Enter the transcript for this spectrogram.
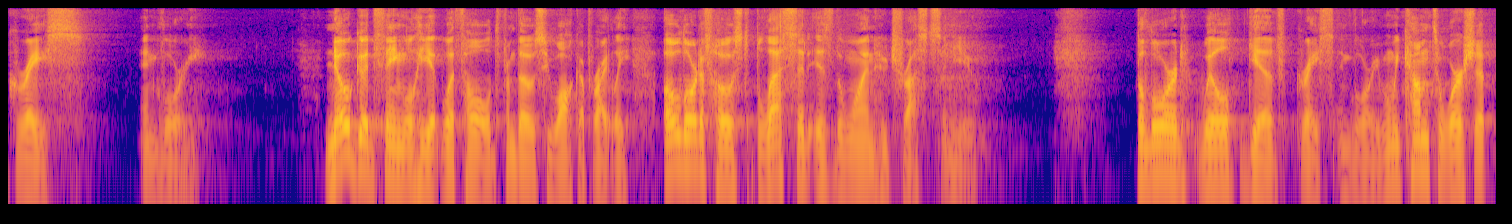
grace and glory. No good thing will he withhold from those who walk uprightly. O Lord of hosts, blessed is the one who trusts in you. The Lord will give grace and glory. When we come to worship,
